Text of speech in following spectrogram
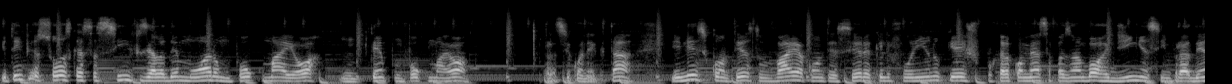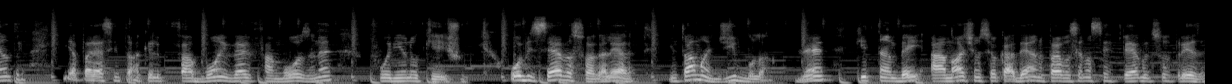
E tem pessoas que essa sínfise ela demora um pouco maior, um tempo um pouco maior para se conectar, e nesse contexto vai acontecer aquele furinho no queixo, porque ela começa a fazer uma bordinha assim para dentro e aparece então aquele bom e velho famoso, né, furinho no queixo. Observa só, galera, então a mandíbula, né, que também anote no seu caderno para você não ser pego de surpresa.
